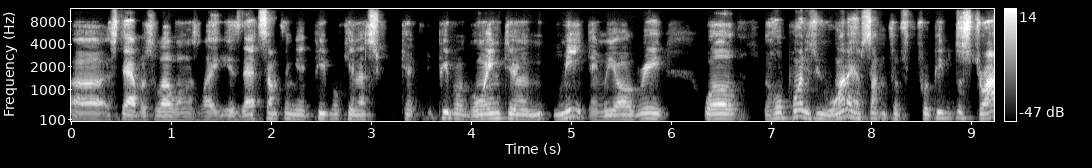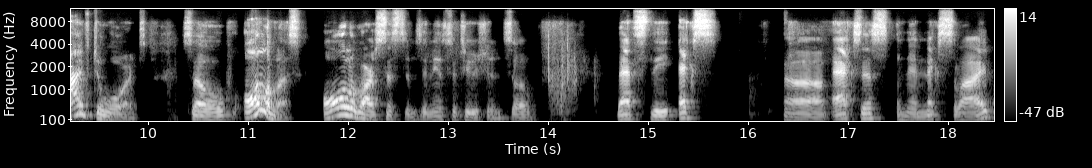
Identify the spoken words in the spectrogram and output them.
uh, established level. And it's like, is that something that people can, can, people are going to meet? And we all agree, well, the whole point is we want to have something for, for people to strive towards. So all of us, all of our systems and institutions. So that's the X uh, axis. And then next slide.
